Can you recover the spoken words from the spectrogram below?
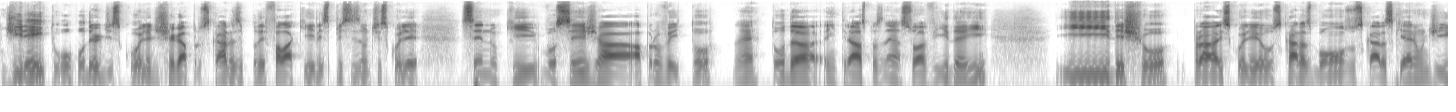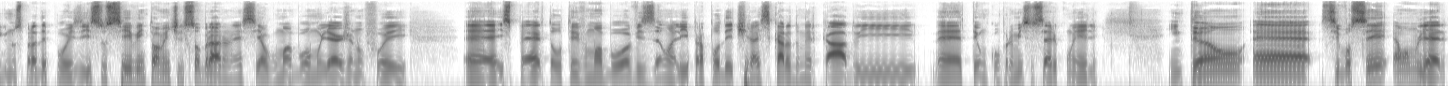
direito ou poder de escolha de chegar para os caras e poder falar que eles precisam te escolher, sendo que você já aproveitou, né, toda entre aspas, né, a sua vida aí e deixou para escolher os caras bons, os caras que eram dignos para depois. Isso se eventualmente eles sobraram, né? Se alguma boa mulher já não foi é, esperta ou teve uma boa visão ali para poder tirar esse cara do mercado e é, ter um compromisso sério com ele. Então, é, se você é uma mulher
